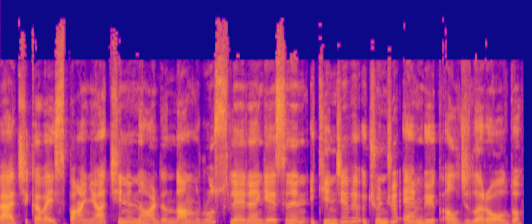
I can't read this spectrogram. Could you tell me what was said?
Belçika ve İspanya, Çin'in ardından Rus LNG'sinin ikinci ve üçüncü en büyük alıcıları oldu.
